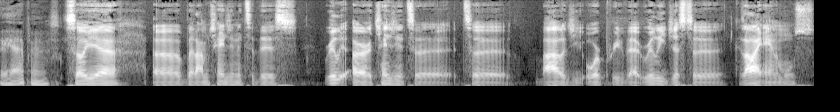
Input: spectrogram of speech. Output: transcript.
It happens. so yeah, uh, but I'm changing it to this. Really, or changing it to to biology or pre-vet. Really, just to because I like animals.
